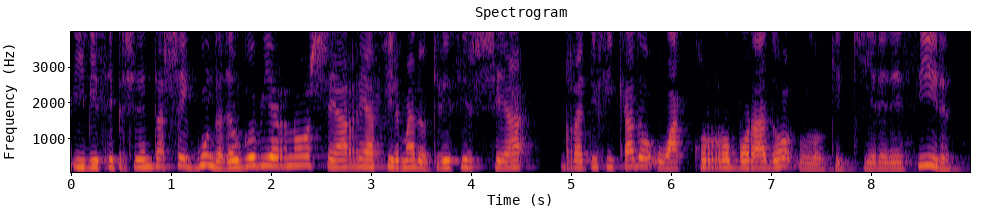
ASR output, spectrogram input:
y vicepresidenta segunda del gobierno se ha reafirmado, quiere decir, se ha ratificado o ha corroborado lo que quiere decir.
